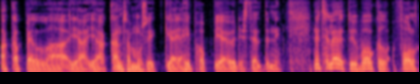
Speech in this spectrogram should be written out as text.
akapellaa ja, ja kansanmusiikkia ja hip-hoppia yhdistelty. Niin nyt se löytyy Vocal Folk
